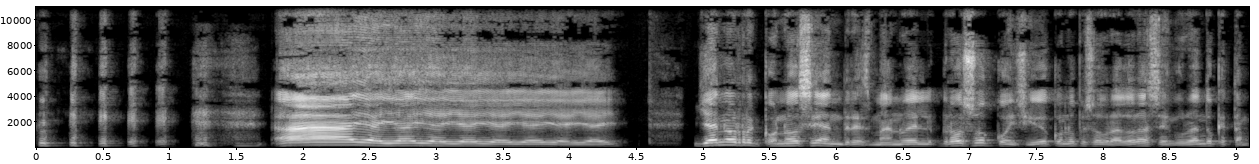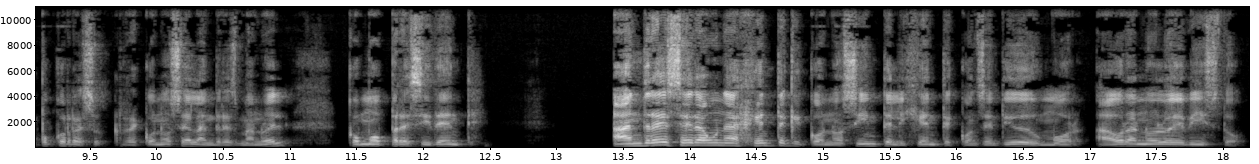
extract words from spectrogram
ay, ay, ay, ay, ay, ay, ay, ay, ay. Ya no reconoce a Andrés Manuel. Broso coincidió con López Obrador asegurando que tampoco reconoce al Andrés Manuel como presidente. Andrés era un agente que conocí inteligente, con sentido de humor. Ahora no lo he visto.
